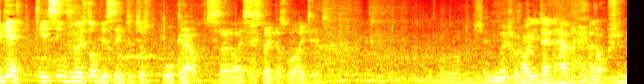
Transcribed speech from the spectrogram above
Again, it seems the most obvious thing to just walk out, so I suspect that's what I did. And you most Oh, you don't have an option.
